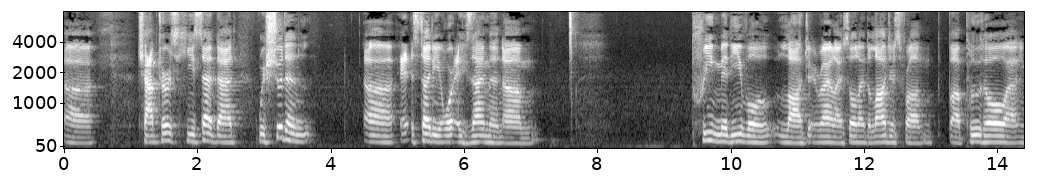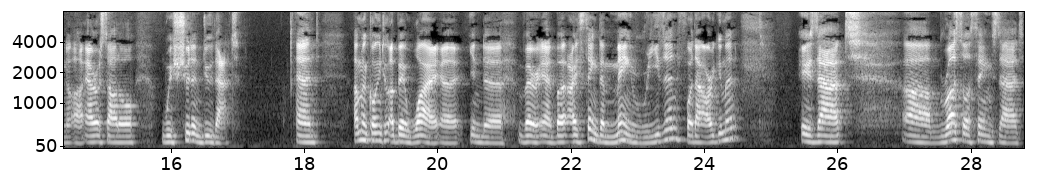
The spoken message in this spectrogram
uh, chapters, he said that we shouldn't uh, study or examine um, pre-medieval logic, right? Like so, like the logics from uh, Plato and you know uh, Aristotle, we shouldn't do that. And I'm going to go into a bit why uh, in the very end, but I think the main reason for that argument is that um, Russell thinks that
